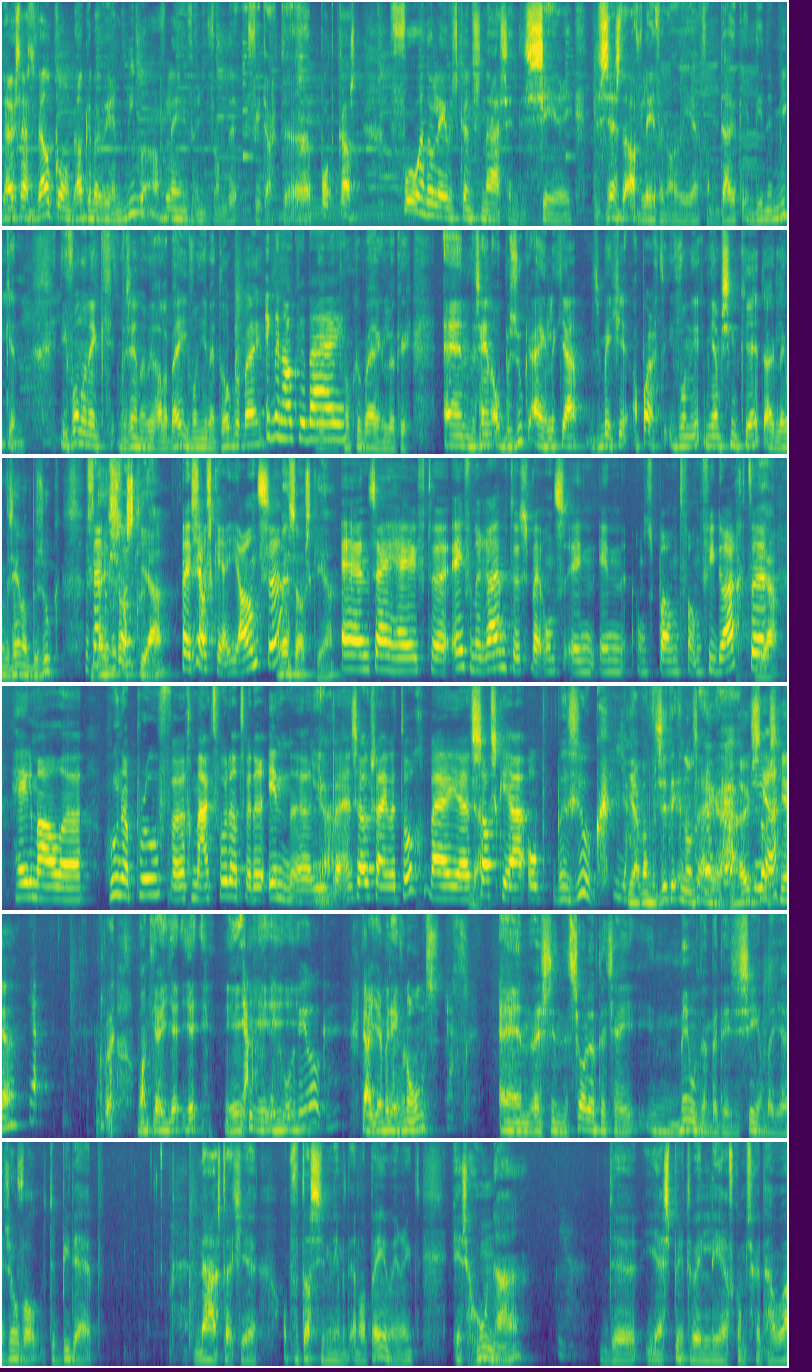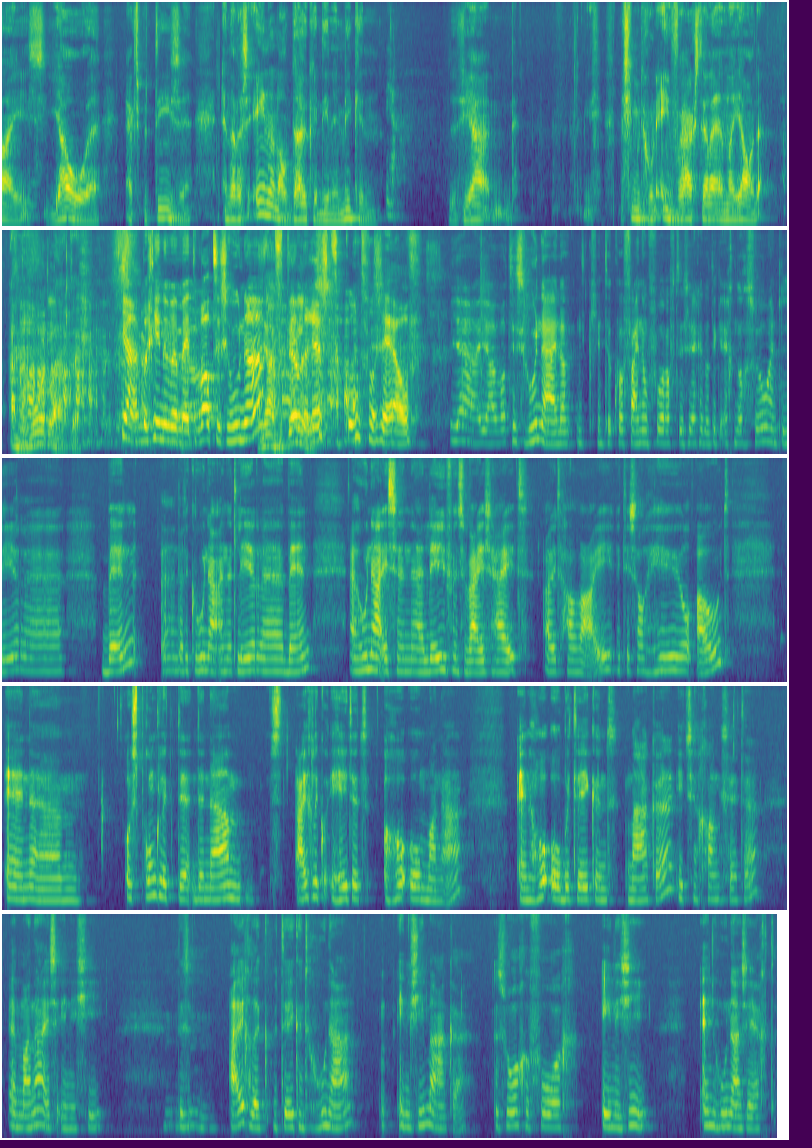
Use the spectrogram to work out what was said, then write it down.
Luisteraars, welkom. Welkom bij weer een nieuwe aflevering van de Vierdachte eh, podcast voor en door levenskunstenaars in de serie. De zesde aflevering alweer van Duiken in Dynamieken. Yvonne en ik, we zijn er weer allebei. Yvonne, je bent er ook weer bij. Ik ben er ook weer Je bent bij. er ook weer bij, gelukkig. En we zijn op bezoek eigenlijk, ja, het is een beetje apart. Yvonne, ja, misschien kun je het uitleggen. We zijn op bezoek zijn bij op bezoek. Saskia. Bij Saskia Jansen. Bij Saskia. En zij heeft eh, een van de ruimtes bij ons in, in ons pand van Vidachte Ja. Helemaal eh Hoona-proof eh, gemaakt voordat we erin eh, liepen. Ja. En zo zijn we toch bij eh, Saskia op bezoek. Ja. want we zitten in ons eigen huis. Saskia. Ja. Want jij, jij, jij, jij- Ja, jij- ik hoor je ook, hè? Ja, jij bent een van ons. Ja. En wij vinden het zo leuk dat jij mee moet doen bij deze serie, omdat jij zoveel te bieden hebt. Naast dat je op fantastische manier met NLP werkt, is Huna, Ja. De ja, spirituele leer afkomstig uit Hawaii, is jouw eh, expertise. En dat is een en al duiken in dynamieken. Ja. Dus ja, misschien moet ik gewoon één vraag stellen en dan jou aan het woord laten. Ja, beginnen we met wat is Hoena? Ja, vertel En de eens. rest komt vanzelf. Ja, ja, wat is Hoena? En dan, ik vind het ook wel fijn om vooraf te zeggen dat ik echt nog zo aan het leren eh, ben. eh, dat ik Hoena aan het leren ben. En Hoena is een eh, levenswijsheid uit Hawaii. Het is al heel oud. En ehm, oorspronkelijk de, de naam, eigenlijk heet het Ho'omana. En Ho'o betekent maken, iets in gang zetten. En mana is energie. Dus eigenlijk betekent Huna energie maken. Zorgen voor energie. En Huna zegt,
